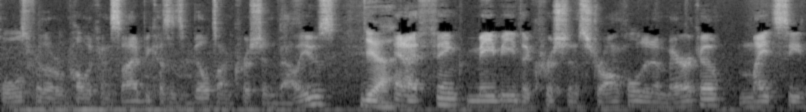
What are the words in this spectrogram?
pulls for the Republican side because it's built on Christian values. Yeah. And I think maybe the Christian stronghold in America might see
